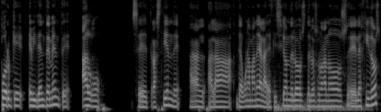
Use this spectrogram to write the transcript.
porque evidentemente algo se trasciende a, la, de alguna manera a la decisión de los, de los órganos elegidos,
